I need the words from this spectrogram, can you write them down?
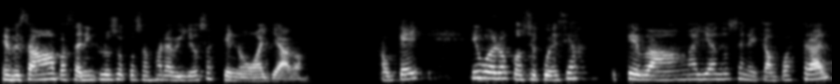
empezaban a pasar incluso cosas maravillosas que no hallaban. ¿Ok? Y bueno, consecuencias que van hallándose en el campo astral,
